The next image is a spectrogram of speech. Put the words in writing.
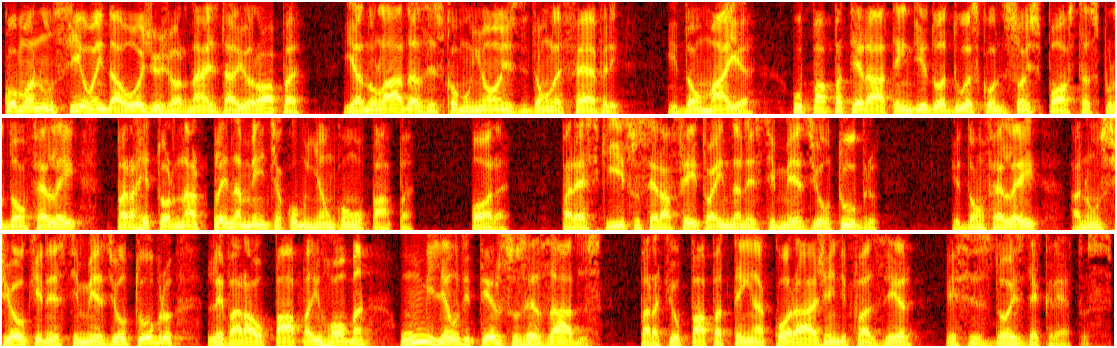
como anunciam ainda hoje os jornais da Europa, e anuladas as excomunhões de Dom Lefebvre e Dom Maia, o Papa terá atendido a duas condições postas por Dom Felei para retornar plenamente à comunhão com o Papa. Ora, parece que isso será feito ainda neste mês de outubro, e Dom Felei anunciou que neste mês de outubro levará ao Papa em Roma um milhão de terços rezados para que o Papa tenha a coragem de fazer esses dois decretos.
